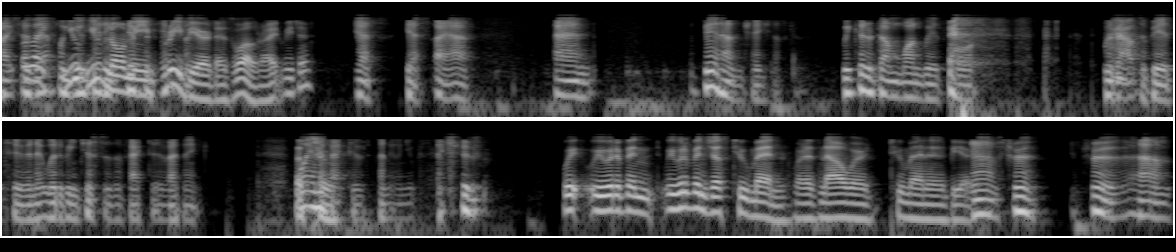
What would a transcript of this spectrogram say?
Right, so But like therefore you you've known me pre inputs. beard as well, right, Vijay? Yes, yes, I have. And the beard hasn't changed us. We could have done one with or without the beard too, and it would have been just as effective, I think. That's or true. ineffective, depending on your perspective. we we would have been we would have been just two men, whereas now we're two men and a beard. Yeah, it's true. It's true. Um,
